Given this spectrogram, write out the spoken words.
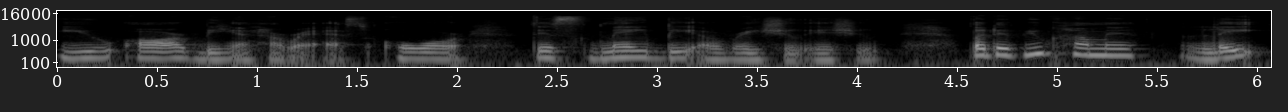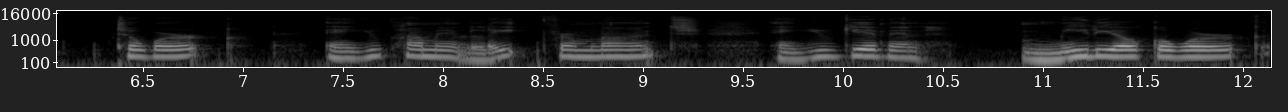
you are being harassed or this may be a racial issue. But if you come in late to work and you come in late from lunch and you giving mediocre work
